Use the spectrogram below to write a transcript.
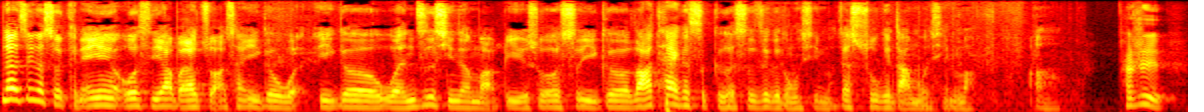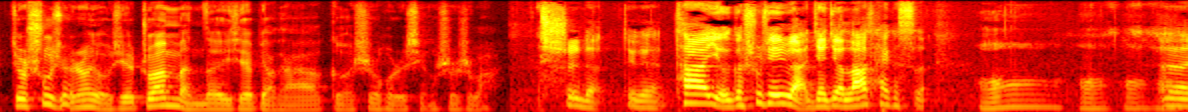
那这个时候肯定要用 OCR 把它转成一个文一个文字型的嘛，比如说是一个 LaTeX 格式这个东西嘛，再输给大模型嘛，啊。它是就是数学上有些专门的一些表达格式或者形式是吧？是的，对的，它有一个数学软件叫 LaTeX。哦哦哦。呃，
